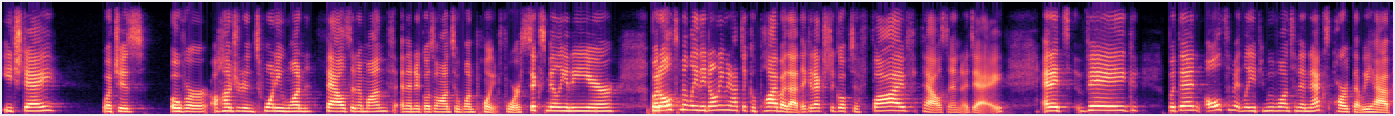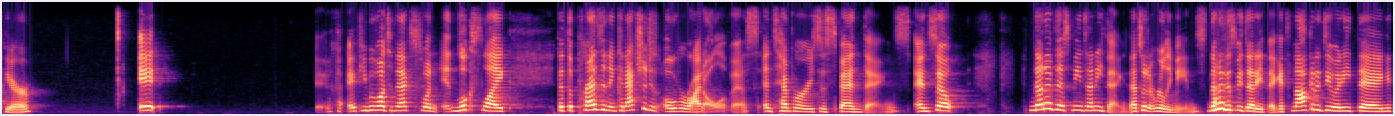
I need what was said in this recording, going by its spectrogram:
each day, which is over 121,000 a month, and then it goes on to 1.46 million a year. But ultimately, they don't even have to comply by that. They could actually go up to 5,000 a day, and it's vague. But then ultimately, if you move on to the next part that we have here, it if you move on to the next one, it looks like that the president can actually just override all of this and temporarily suspend things. And so none of this means anything. That's what it really means. None of this means anything. It's not going to do anything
